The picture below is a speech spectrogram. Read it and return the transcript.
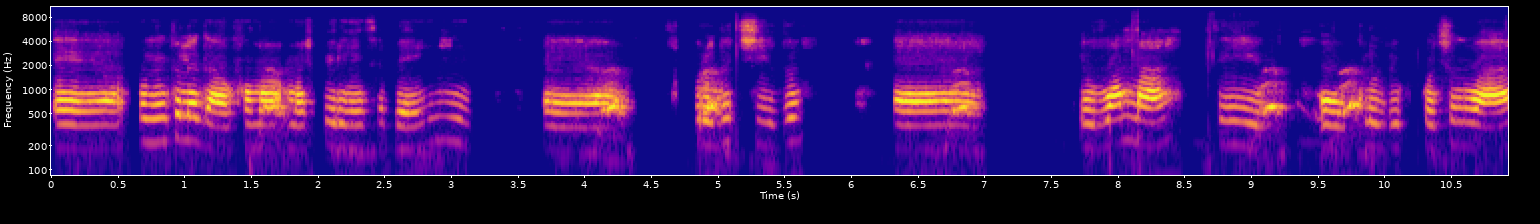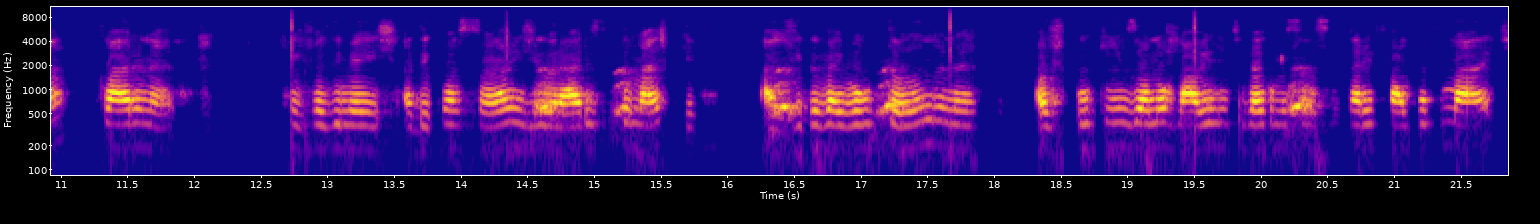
é, foi muito legal, foi uma, uma experiência bem é, produtiva. É, eu vou amar se o clube continuar, claro, né? Tem que fazer minhas adequações de horários e tudo mais, porque a vida vai voltando, né? Aos pouquinhos ao normal e a gente vai começando a se tarefar um pouco mais.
